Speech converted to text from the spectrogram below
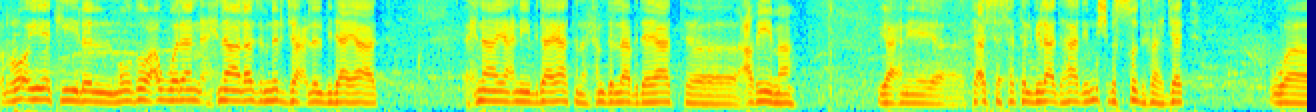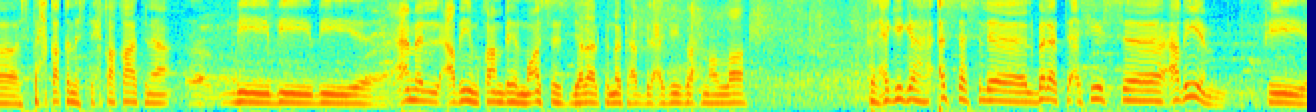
رؤيتي للموضوع اولا إحنا لازم نرجع للبدايات. إحنا يعني بداياتنا الحمد لله بدايات آه، عظيمة. يعني آه، تأسست البلاد هذه مش بالصدفة جت. واستحققنا استحقاقاتنا آه، بعمل عظيم قام به المؤسس جلالة الملك عبد العزيز رحمه الله. في الحقيقة أسس للبلد تأسيس آه، عظيم في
